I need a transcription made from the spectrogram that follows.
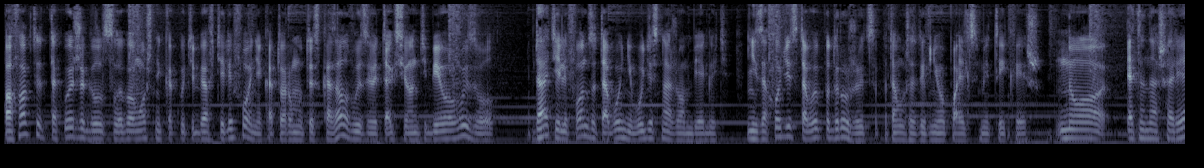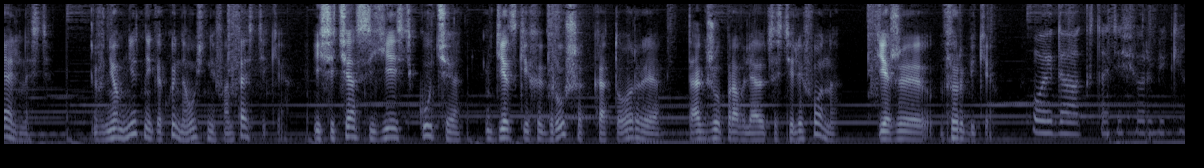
По факту это такой же голосовой помощник, как у тебя в телефоне, которому ты сказал вызовет такси, он тебе его вызвал. Да, телефон за тобой не будет с ножом бегать. Не захочет с тобой подружиться, потому что ты в него пальцами тыкаешь. Но это наша реальность. В нем нет никакой научной фантастики. И сейчас есть куча детских игрушек, которые также управляются с телефона. Те же фербики. Ой, да, кстати, фербики.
